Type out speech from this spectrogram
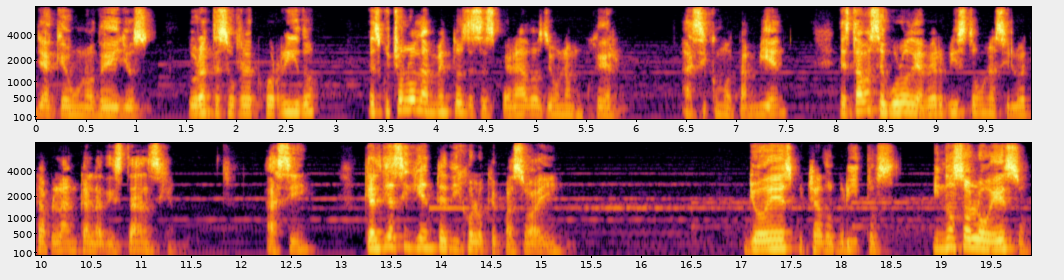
ya que uno de ellos, durante su recorrido, escuchó los lamentos desesperados de una mujer, así como también estaba seguro de haber visto una silueta blanca a la distancia. Así que al día siguiente dijo lo que pasó ahí. Yo he escuchado gritos, y no solo eso,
